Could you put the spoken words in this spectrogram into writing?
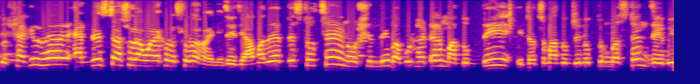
তো শাকিল ভাইয়ের অ্যাড্রেসটা আসলে আমার এখনও শোনা হয়নি। জি জি, আমাদের অ্যাড্রেসটা হচ্ছে নরসিংদী বাবুরহাটের মাধবদী এটা হচ্ছে মাধবদী নতুন বাস স্ট্যান্ড জেবি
